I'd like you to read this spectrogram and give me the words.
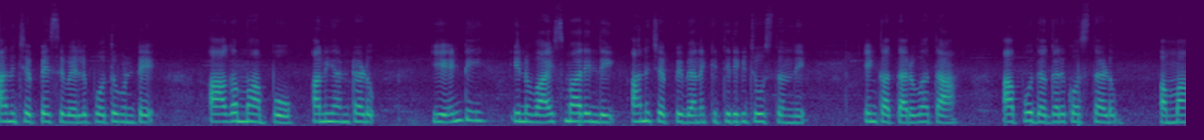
అని చెప్పేసి వెళ్ళిపోతూ ఉంటే ఆగమ్మా అప్పు అని అంటాడు. ఏంటి? ఈయన వాయిస్ మారింది అని చెప్పి వెనక్కి తిరిగి చూస్తుంది. ఇంకా తరువాత అప్పు దగ్గరకు వస్తాడు. అమ్మా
